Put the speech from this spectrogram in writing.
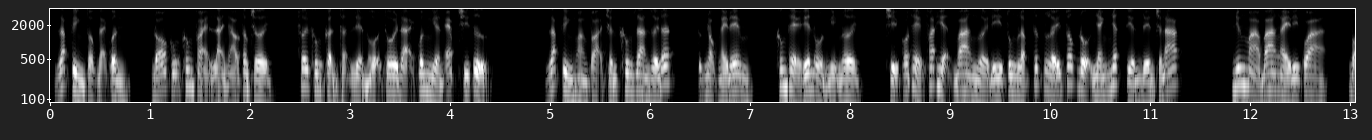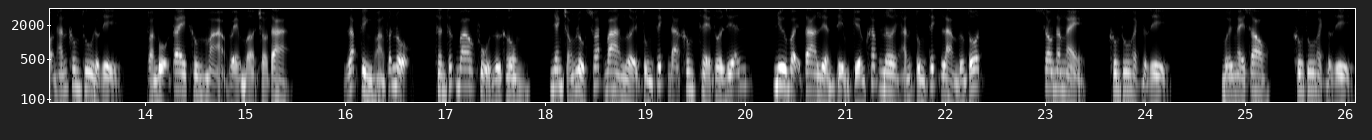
Giáp kình tộc đại quân, đó cũng không phải là nháo tâm chơi, hơi không cẩn thận liền hội thôi đại quân nghiền ép trí tử. Giáp kình hoàng tọa chấn không gian dưới đất, cực nhọc ngày đêm, không thể yên ổn nghỉ ngơi, chỉ có thể phát hiện ba người đi tung lập tức lấy tốc độ nhanh nhất tiến đến chấn áp. Nhưng mà ba ngày đi qua, bọn hắn không thu được gì, toàn bộ tay không mà về mở cho ta. Giáp kình hoàng phẫn nộ thần thức bao phủ hư không, nhanh chóng lục soát ba người tung tích đã không thể thôi diễn, như vậy ta liền tìm kiếm khắp nơi hắn tung tích làm gương tốt. Sau năm ngày, không thu hoạch được gì. Mười ngày sau, không thu hoạch được gì.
